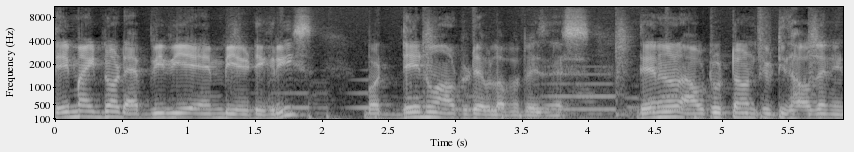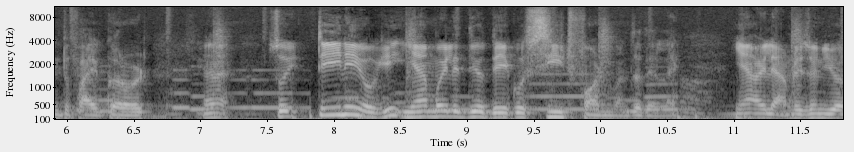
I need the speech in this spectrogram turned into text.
they might not have BBA, MBA degrees, but they know how to develop a business. They know how to turn 50,000 into 5 crore. So त्यही नै हो कि यहाँ मैले त्यो दिएको सिड फन्ड भन्छ त्यसलाई यहाँ अहिले हामीले जुन यो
